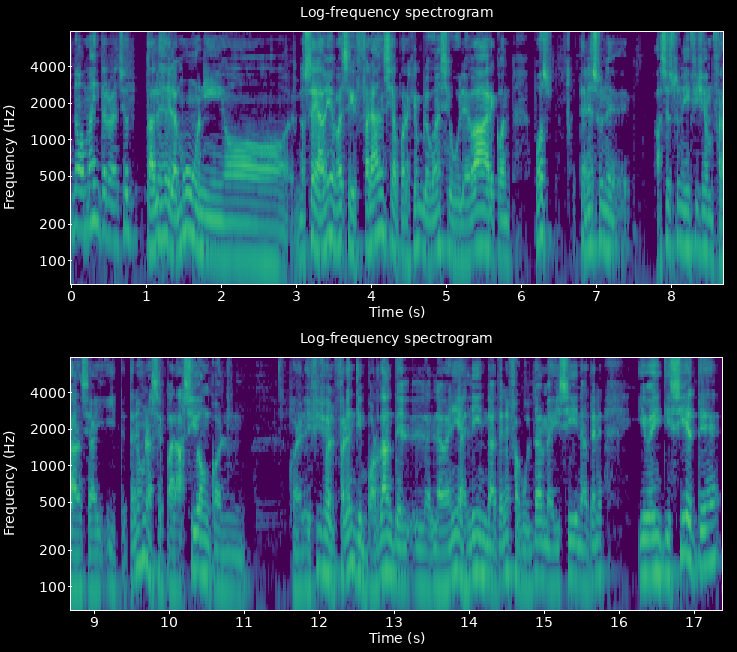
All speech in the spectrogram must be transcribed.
no, más intervención tal vez de la MUNI o... No sé, a mí me parece que Francia, por ejemplo, con ese bulevar, con... Vos tenés un... eh, Haces un edificio en Francia y, y te- tenés una separación con, con el edificio del frente importante, la, la avenida es linda, tenés facultad de medicina, tenés... Y 27,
